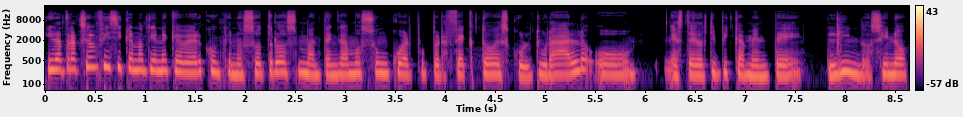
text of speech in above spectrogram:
Y la atracción física no tiene que ver con que nosotros mantengamos un cuerpo perfecto, escultural o estereotípicamente lindo, sino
